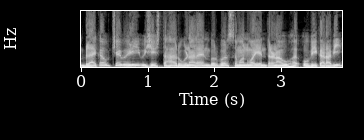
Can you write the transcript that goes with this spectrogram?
ब्लॅकआउटच्या वेळी विशेषतः रुग्णालयांबरोबर समन्वय यंत्रणा उभी करावी.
